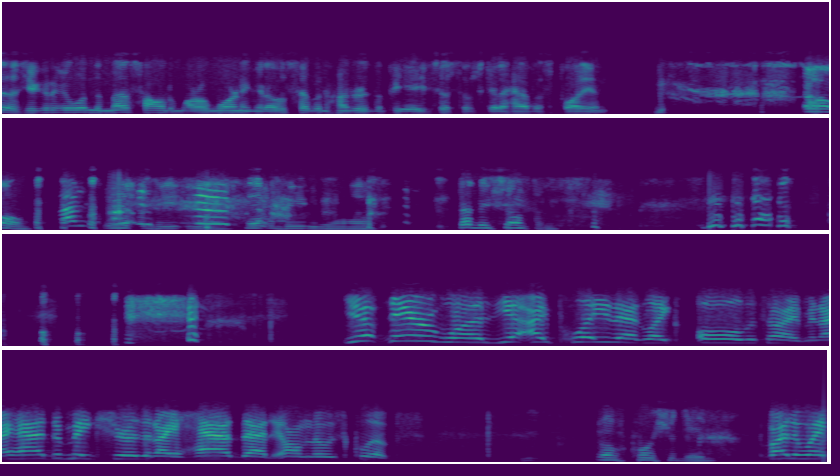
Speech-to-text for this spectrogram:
this. You're gonna go in the mess hall tomorrow morning at 0700. The PA system's gonna have us playing. Oh, I'm that would be that would be uh, that'd be something. Yep, there it was. Yeah, I play that like all the time, and I had to make sure that I had that on those clips. Of course you did. By the way,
